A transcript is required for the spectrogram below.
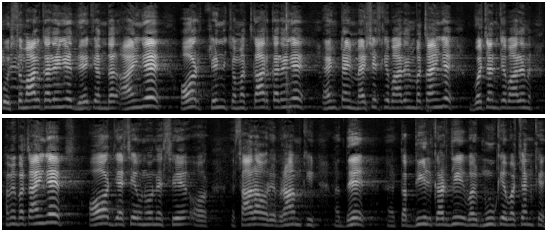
को इस्तेमाल करेंगे, देह के अंदर आएँगे और चिन्ह चमत्कार करेंगे एंड टाइम मैसेज के बारे में बताएँगे, वचन के बारे में हमें बताएँगे और जैसे उन्होंने से और सारा और इब्राहिम की देह तब्दील कर दी मुँह के वचन के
